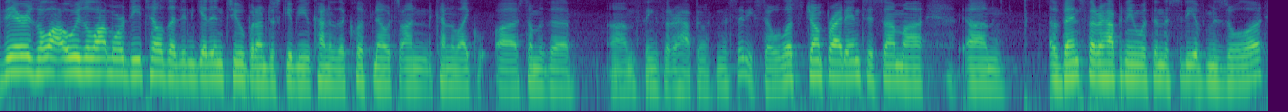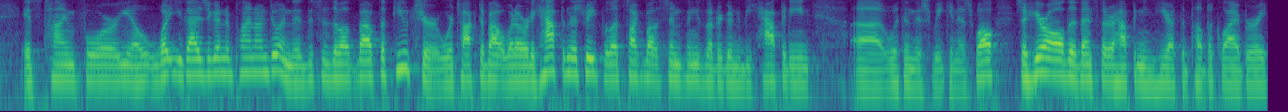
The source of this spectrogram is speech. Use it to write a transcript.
There's a lot, always a lot more details I didn't get into, but I'm just giving you kind of the cliff notes on kind of like uh, some of the um, things that are happening within the city. So let's jump right into some uh, um, events that are happening within the city of Missoula. It's time for, you know, what you guys are going to plan on doing. This is about, about the future. We're talked about what already happened this week, but let's talk about some things that are going to be happening uh, within this weekend as well. So here are all the events that are happening here at the public library.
